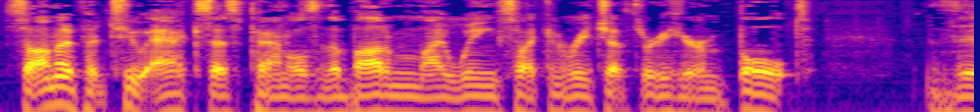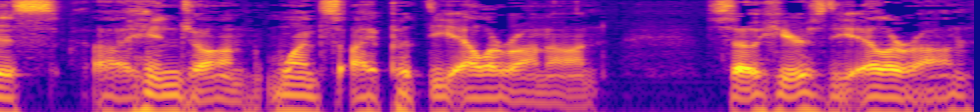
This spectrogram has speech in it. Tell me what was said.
So I'm going to put two access panels in the bottom of my wing so I can reach up through here and bolt this uh, hinge on once I put the aileron on. So here's the aileron.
